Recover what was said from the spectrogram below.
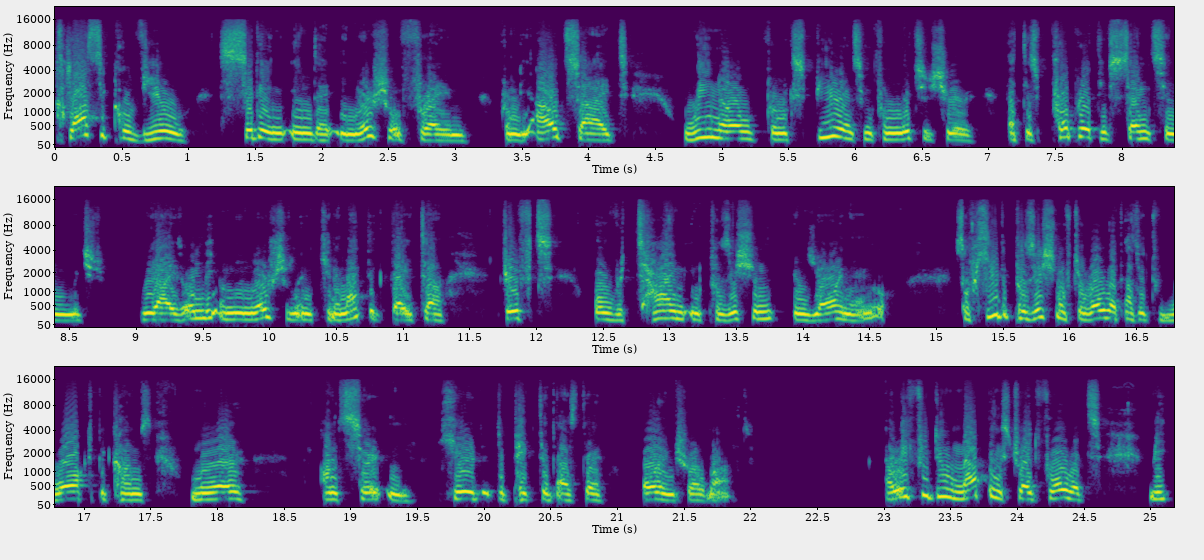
classical view, sitting in the inertial frame from the outside, we know from experience and from literature that this proprioceptive sensing, which relies only on inertial and kinematic data, drifts over time in position and yawing angle. So here the position of the robot as it walked becomes more uncertain, here depicted as the orange robot. Now, if we do mapping straightforward, we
